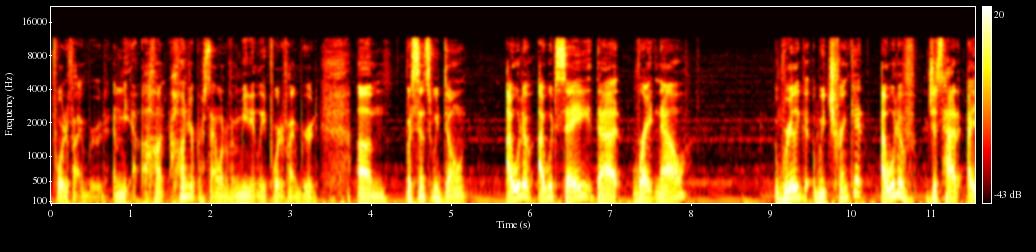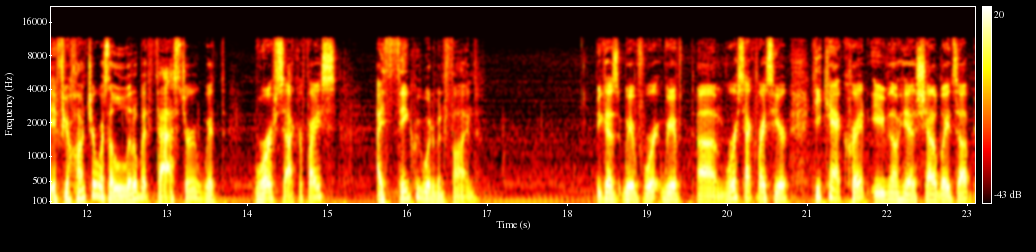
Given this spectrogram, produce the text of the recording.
fortifying brew. I And hundred percent would have immediately fortifying brew. Um, but since we don't, I would have. I would say that right now, really, good, we trinket. I would have just had if your Hunter was a little bit faster with Roar of Sacrifice. I think we would have been fine. Because we have we have um, Roar Sacrifice here. He can't crit even though he has Shadow Blades up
